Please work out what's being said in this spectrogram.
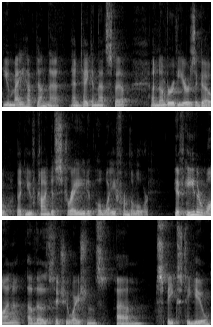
you may have done that and taken that step a number of years ago, but you've kind of strayed away from the Lord. If either one of those situations um, speaks to you,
